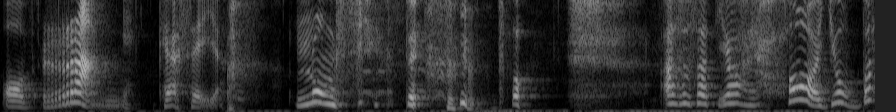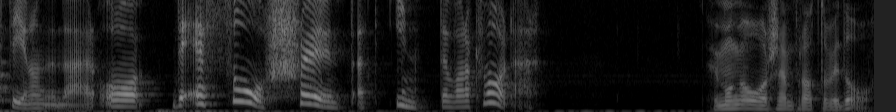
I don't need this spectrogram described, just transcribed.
Av rang kan jag säga. Långsiktigt dessutom. Alltså så att jag har jobbat igenom det där. Och det är så skönt att inte vara kvar där. Hur många år sedan pratar vi då?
